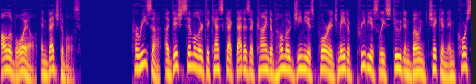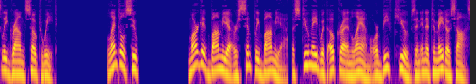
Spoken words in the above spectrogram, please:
olive oil, and vegetables. Harissa, a dish similar to keskek that is a kind of homogeneous porridge made of previously stewed and boned chicken and coarsely ground soaked wheat. Lentil soup Margat bamia or simply bamia, a stew made with okra and lamb or beef cubes and in a tomato sauce.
